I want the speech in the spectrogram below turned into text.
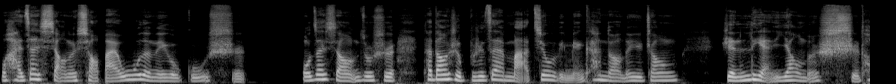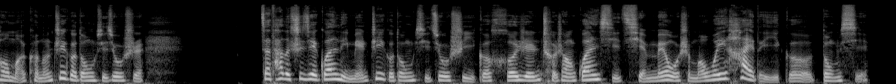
我还在想那小白屋的那个故事，我在想，就是他当时不是在马厩里面看到了一张人脸一样的石头吗？可能这个东西就是在他的世界观里面，这个东西就是一个和人扯上关系且没有什么危害的一个东西。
